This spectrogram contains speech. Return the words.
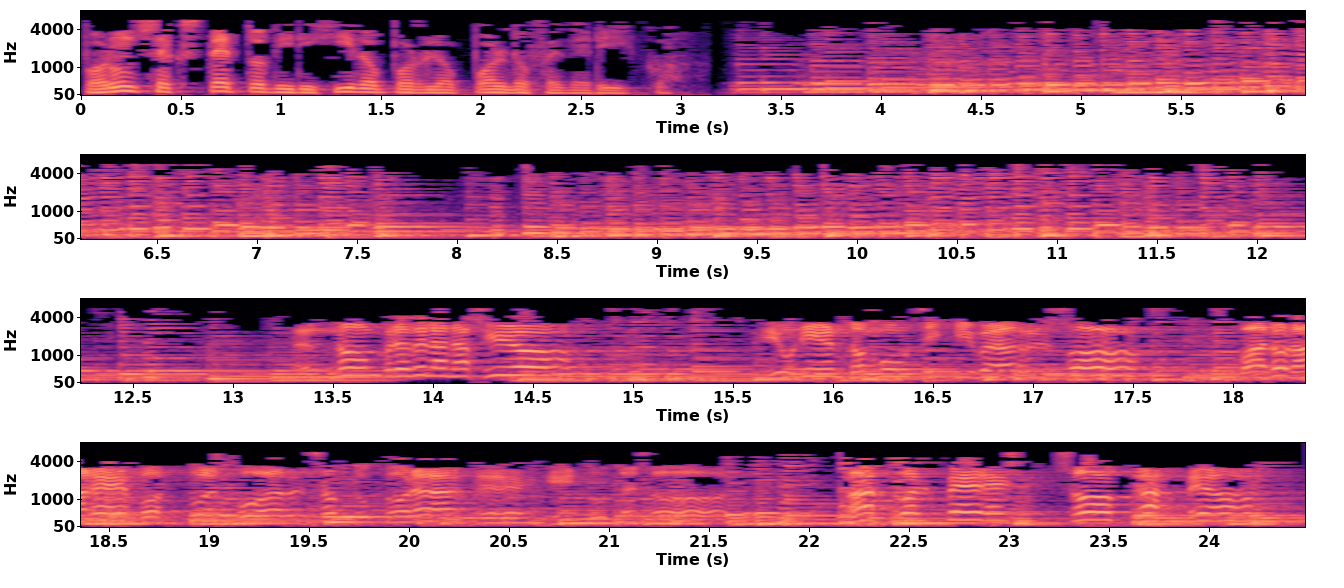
por un sexteto dirigido por Leopoldo Federico. El nombre de la nación y uniendo música y verso, valoraremos tu esfuerzo, tu coraje y tu tesoro. Actual Pérez, sos campeón,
